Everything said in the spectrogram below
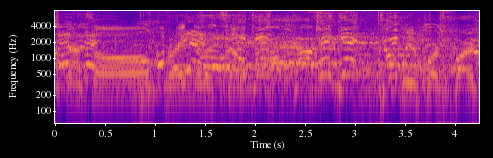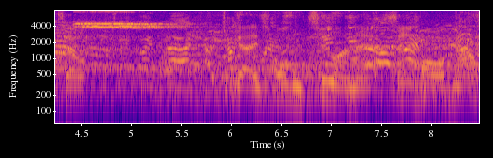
Stencel right into the tilt. Reinforced bar tilt. You he's holding two on that. Same hold now.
